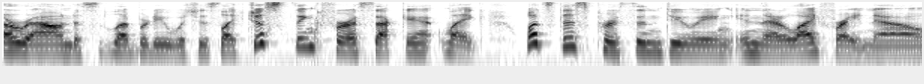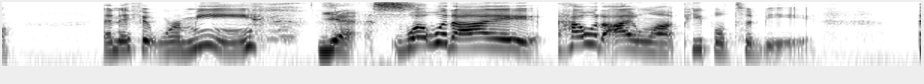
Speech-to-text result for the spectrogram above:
around a celebrity, which is like just think for a second, like, what's this person doing in their life right now? And if it were me, Yes. what would I, how would I want people to be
